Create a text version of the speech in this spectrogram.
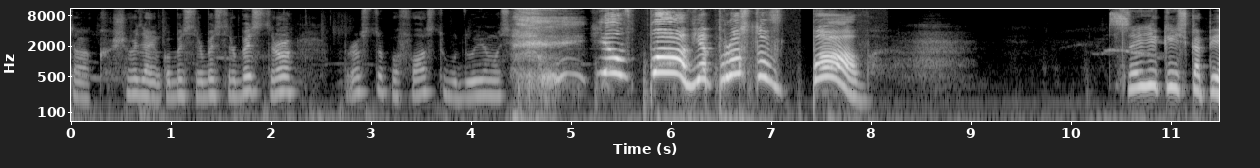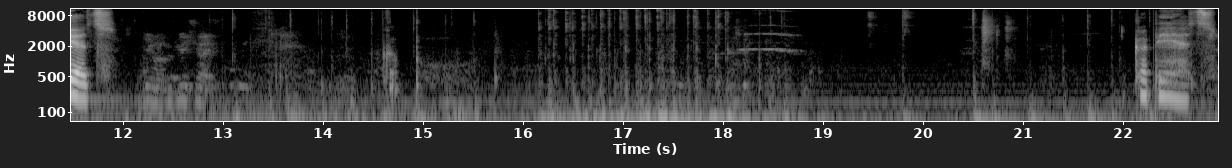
Так, швиденько, бистро, бистро, бистро. Просто по фасту будуємося. Я впав! Я просто впав! Це якийсь капець. Капець.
